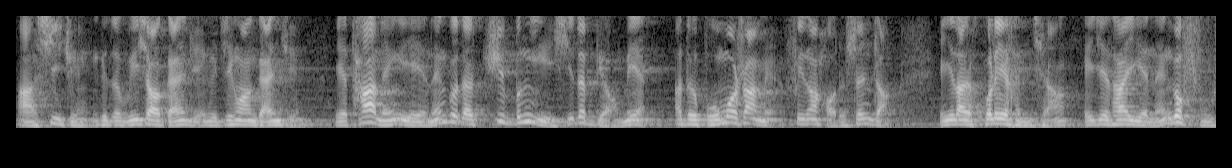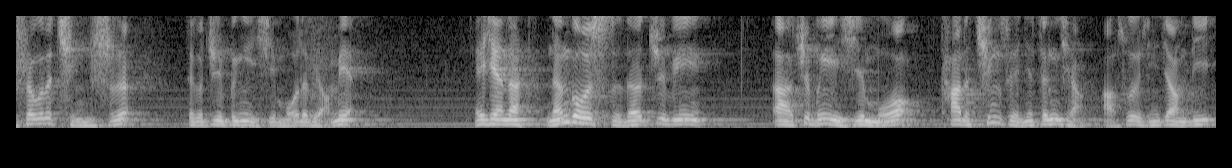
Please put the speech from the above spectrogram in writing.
啊细菌，一个是微小杆菌，一个金黄杆菌，也它能也能够在聚苯乙烯的表面啊这个薄膜上面非常好的生长，因为它的活力很强，而且它也能够腐蚀或者侵蚀这个聚苯乙烯膜的表面，而且呢能够使得聚苯啊聚苯乙烯膜它的亲水性增强啊锁水性降低。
